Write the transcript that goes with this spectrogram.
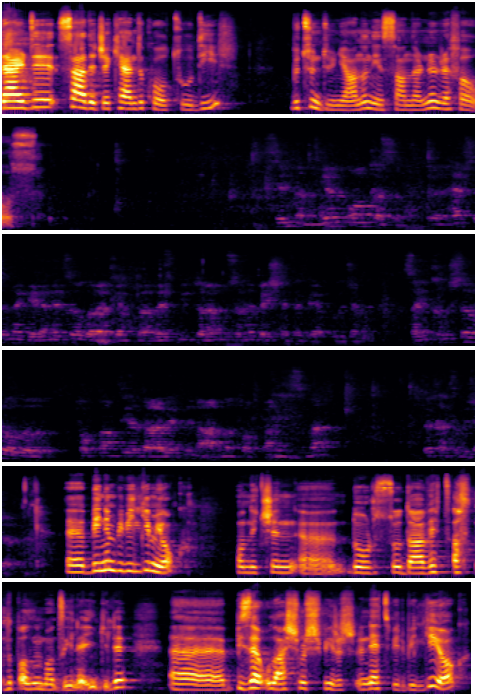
Derdi sadece kendi koltuğu değil, bütün dünyanın insanların refahı olsun. Selin Hanım, yarın 10 Kasım, e? Ee, Benim bir bilgim yok. Onun için e, doğrusu davet alınıp alınmadığıyla ilgili e, bize ulaşmış bir net bir bilgi yok.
